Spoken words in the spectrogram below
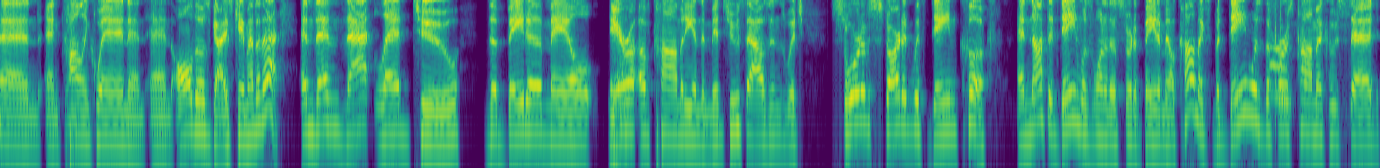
and and Colin Quinn and and all those guys came out of that, and then that led to the beta male era of comedy in the mid two thousands, which sort of started with Dane Cook. And not that Dane was one of those sort of beta male comics, but Dane was the first comic who said,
